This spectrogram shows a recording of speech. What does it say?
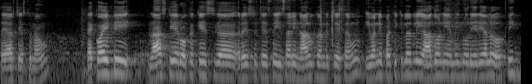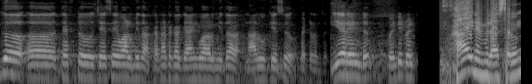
తయారు చేస్తున్నాము. డెకాయిటీ లాస్ట్ ఇయర్ ఒక కేసు రిజిస్టర్ uh, చేస్తే ఈసారి నాలుగు కండక్ట్ చేశాము. ఇవన్నీ పర్టికులర్లీ ఆదోని ఎమిగ్నూర్ ఏరియాలో పిగ్ థెఫ్ట్ చేసే వాళ్ళ మీద కర్ణాటక గ్యాంగ్ వాళ్ళ మీద నాలుగు కేసు పెట్టడం year end twenty twenty hi నేను మీ Raj Tarun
